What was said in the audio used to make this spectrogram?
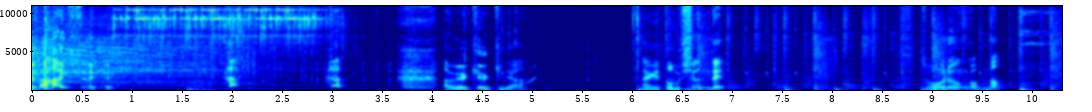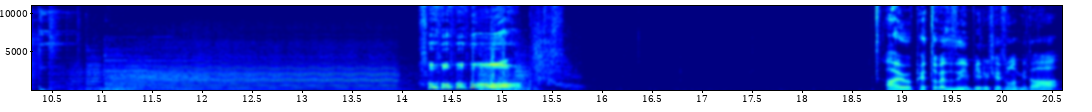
나이스 아 왜 이렇게 웃기냐 아 이게 너무 쉬운데? 좀 어려운 거 없나? 호호호호 아유 베토벤 선생님 미리 죄송합니다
